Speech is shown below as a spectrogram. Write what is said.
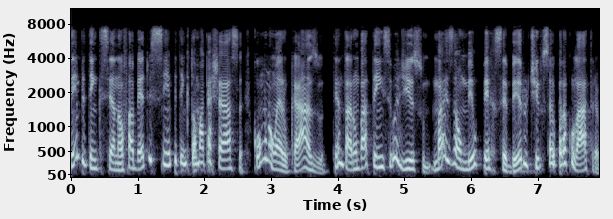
sempre tem que ser analfabeto e sempre tem que tomar cachaça. Como não era o caso, tentaram bater em cima disso. Mas ao meu perceber, o tiro saiu pela culatra.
